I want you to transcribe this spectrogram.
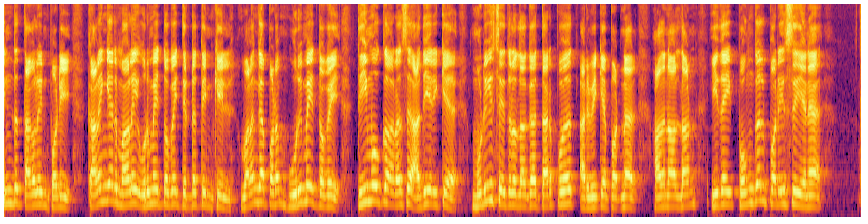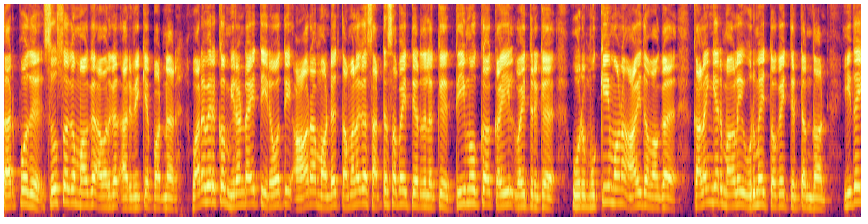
இந்த தகவலின்படி கலைஞர் மாலை உரிமை தொகை திட்டத்தின் கீழ் வழங்கப்படும் உரிமை தொகை திமுக அரசு அதிகரிக்க முடிவு செய்துள்ளதாக தற்போது அறிவிக்கப்பட்டனர். அதனால்தான் இதை பொங்கல் பரிசு என தற்போது சூசகமாக அவர்கள் அறிவிக்கப்பட்டனர். வரவிருக்கும் இரண்டாயிரத்தி இருபத்தி ஆறாம் ஆண்டு தமிழக சட்டசபை தேர்தலுக்கு திமுக கையில் வைத்திருக்க ஒரு முக்கியமான ஆயுதமாக கலைஞர் மகளிர் உரிமை தொகை திட்டம்தான். இதை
